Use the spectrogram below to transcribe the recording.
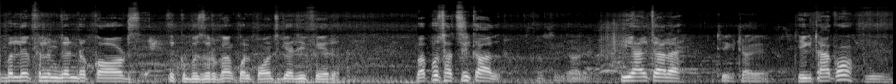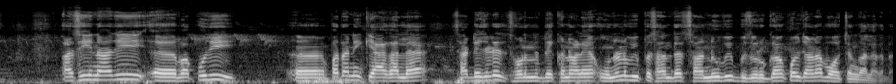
ਬੱਲੇ ਫਿਲਮਸ ਐਂਡ ਰਿਕਾਰਡਸ ਇੱਕ ਬਜ਼ੁਰਗਾਂ ਕੋਲ ਪਹੁੰਚ ਗਿਆ ਜੀ ਫਿਰ। ਬਾਪੂ ਸਤਿ ਸ੍ਰੀ ਅਕਾਲ। ਸਤਿ ਸ਼੍ਰੀ ਅਕਾਲ ਕੀ ਹਾਲ ਚਾਲ ਹੈ? ਠੀਕ ਠਾਕ ਹੈ। ਠੀਕ ਠਾਕ ਹੋ? ਅਸੀਂ ਨਾ ਜੀ ਅ, ਬਾਪੂ ਜੀ ਅ, ਪਤਾ ਨਹੀਂ ਕਿਆ ਗੱਲ ਹੈ। ਸਾਡੇ ਜਿਹੜੇ ਸੁਣਨ ਦੇਖਣ ਵਾਲੇ ਆ ਉਹਨਾਂ ਨੂੰ ਵੀ ਪਸੰਦ ਹੈ। ਸਾਨੂੰ ਵੀ ਬਜ਼ੁਰਗਾਂ ਕੋਲ ਜਾਣਾ ਬਹੁਤ ਚੰਗਾ ਲੱਗਦਾ।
